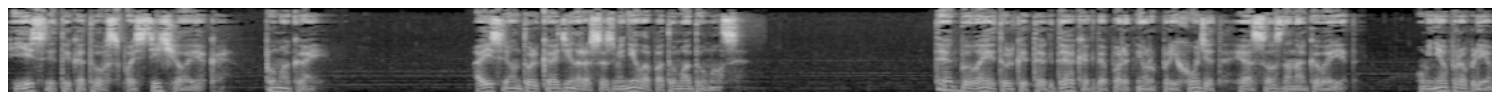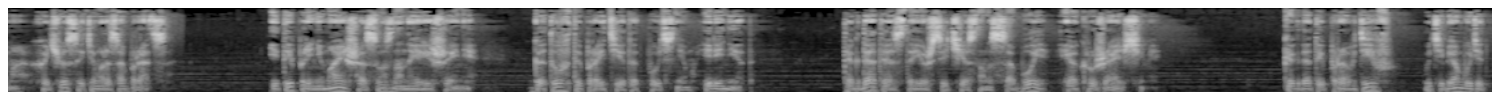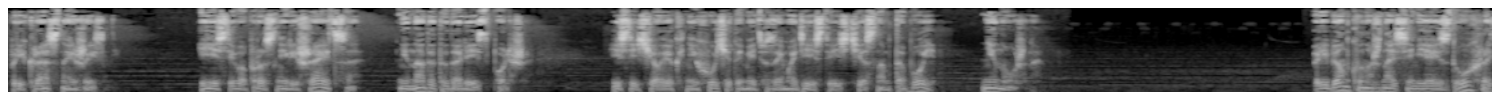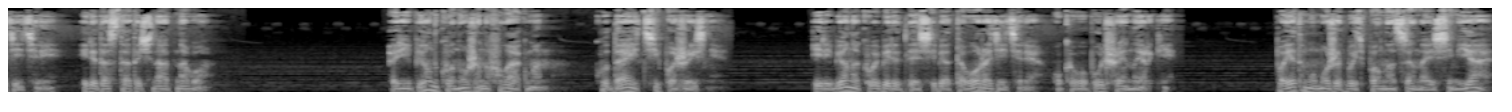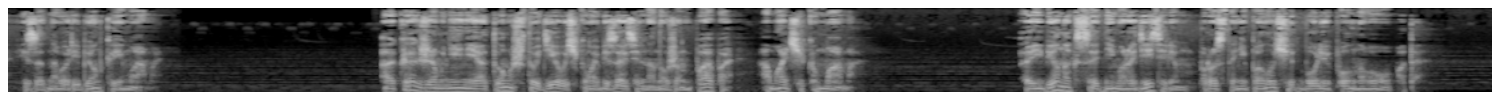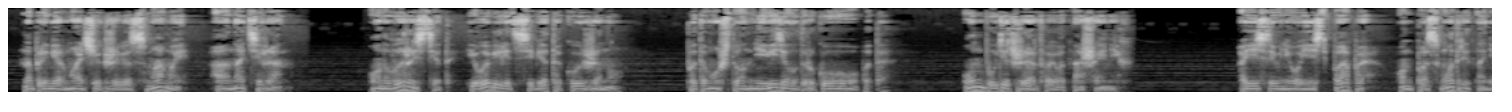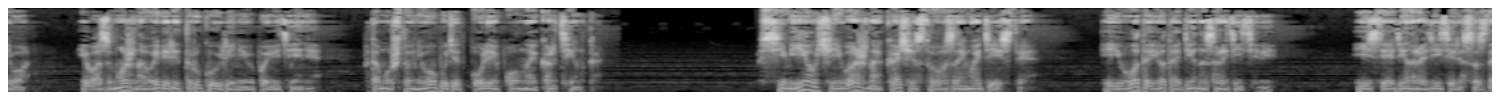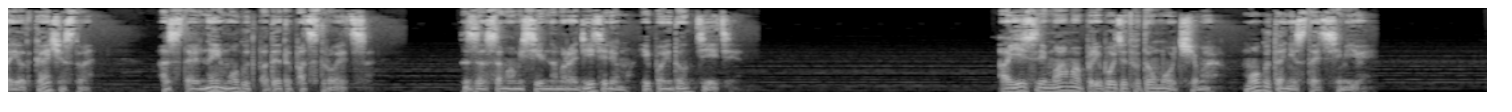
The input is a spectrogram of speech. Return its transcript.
Если ты готов спасти человека, помогай. А если он только один раз изменил, а потом одумался? Так бывает только тогда, когда партнер приходит и осознанно говорит «У меня проблема, хочу с этим разобраться». И ты принимаешь осознанное решение, готов ты пройти этот путь с ним или нет. Тогда ты остаешься честным с собой и окружающими. Когда ты правдив, у тебя будет прекрасная жизнь. И если вопрос не решается, не надо туда лезть больше. Если человек не хочет иметь взаимодействие с честным тобой – не нужно. Ребенку нужна семья из двух родителей или достаточно одного? Ребенку нужен флагман, куда идти по жизни. И ребенок выберет для себя того родителя, у кого больше энергии. Поэтому может быть полноценная семья из одного ребенка и мамы. А как же мнение о том, что девочкам обязательно нужен папа, а мальчикам мама? Ребенок с одним родителем просто не получит более полного опыта. Например, мальчик живет с мамой, а она тиран. Он вырастет и выберет себе такую жену, потому что он не видел другого опыта. Он будет жертвой в отношениях. А если у него есть папа, он посмотрит на него и, возможно, выберет другую линию поведения, потому что у него будет более полная картинка. В семье очень важно качество взаимодействия, и его дает один из родителей. Если один родитель создает качество, остальные могут под это подстроиться. За самым сильным родителем и пойдут дети. А если мама прибудет в дом отчима, могут они стать семьей?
